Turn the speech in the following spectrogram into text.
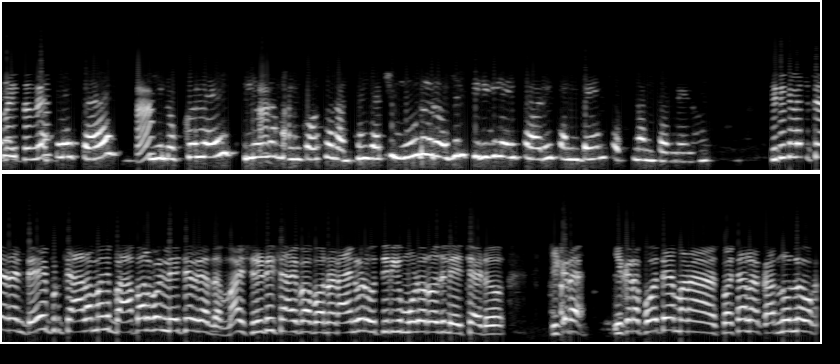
ఎట్లయితుంది? ఆ. మన కోసం రక్తం ఖర్చు మూడో రోజున తిరిగి లేచారు. చనిపోయి అని చెప్తున్నాను సార్ నేను. తిరిగి లేచాడంటే ఇప్పుడు చాలా మంది బాబాలు కూడా లేచారు కదమ్మా. షిరిడి సాయిబాబా ఉన్నాడు. ఆయన కూడా తిరిగి మూడో రోజు లేచాడు. ఇక్కడ ఇక్కడ పోతే మన శ్మశాన కర్నూలులో ఒక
